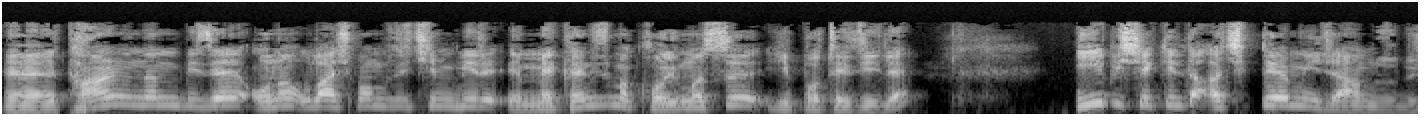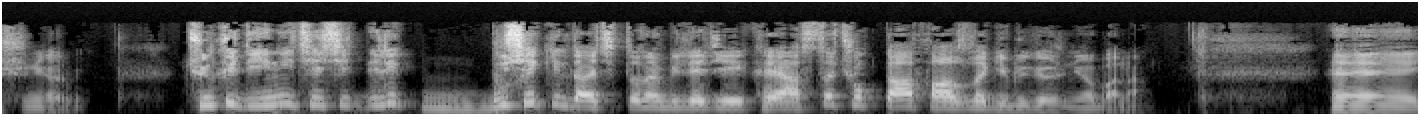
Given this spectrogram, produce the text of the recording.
e, Tanrı'nın bize ona ulaşmamız için bir e, mekanizma koyması hipoteziyle iyi bir şekilde açıklayamayacağımızı düşünüyorum. Çünkü dini çeşitlilik bu şekilde açıklanabileceği kıyasla çok daha fazla gibi görünüyor bana. Ee,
